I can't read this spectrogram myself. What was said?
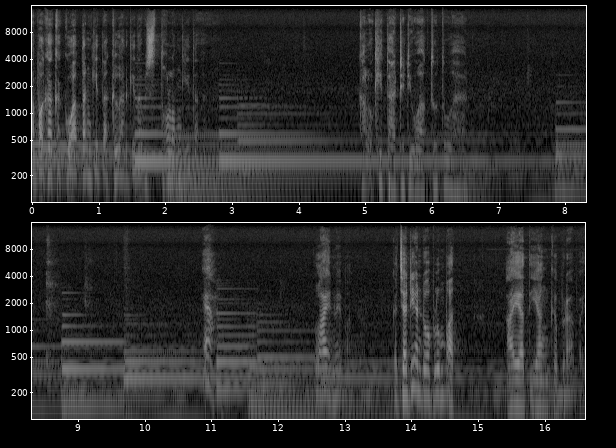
Apakah kekuatan kita, gelar kita bisa tolong kita? Kalau kita ada di waktu Tuhan. Ya, lain memang. Kejadian 24 ayat yang keberapa ya?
